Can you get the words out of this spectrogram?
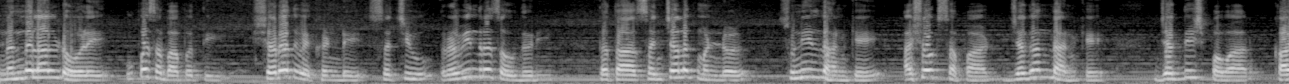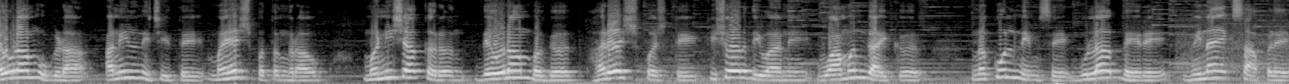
नंदलाल ढोळे उपसभापती शरद वेखंडे सचिव रवींद्र चौधरी तथा संचालक मंडळ सुनील धानके अशोक सपाट जगन धानके जगदीश पवार काळूराम उगडा अनिल निचिते महेश पतंगराव मनीषा करण देवराम भगत हरेश पष्टे किशोर दिवाने वामन गायकर नकुल निमसे गुलाब भेरे विनायक सापळे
